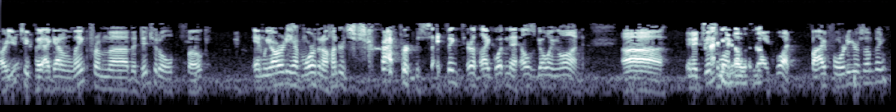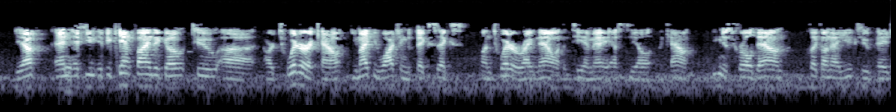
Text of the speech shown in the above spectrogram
Our YouTube page. I got a link from uh, the digital folk, and we already have more than 100 subscribers. I think they're like, what in the hell's going on? Uh, and it just went up to like what 540 or something. Yep. And if you if you can't find it, go to uh, our Twitter account. You might be watching the Pick Six on Twitter right now with the TMA STL account. You can just scroll down, click on that YouTube page.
